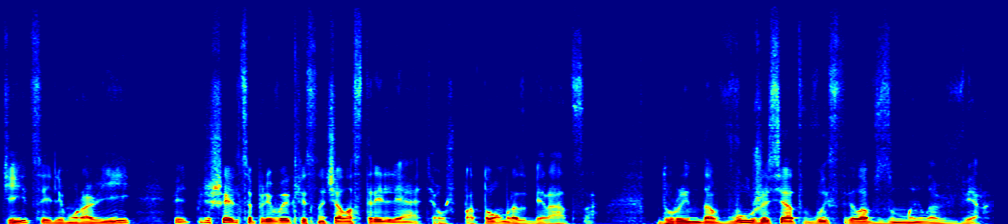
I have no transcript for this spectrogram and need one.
птицы или муравьи? Ведь пришельцы привыкли сначала стрелять, а уж потом разбираться. Дурында в ужасе от выстрела взмыла вверх.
